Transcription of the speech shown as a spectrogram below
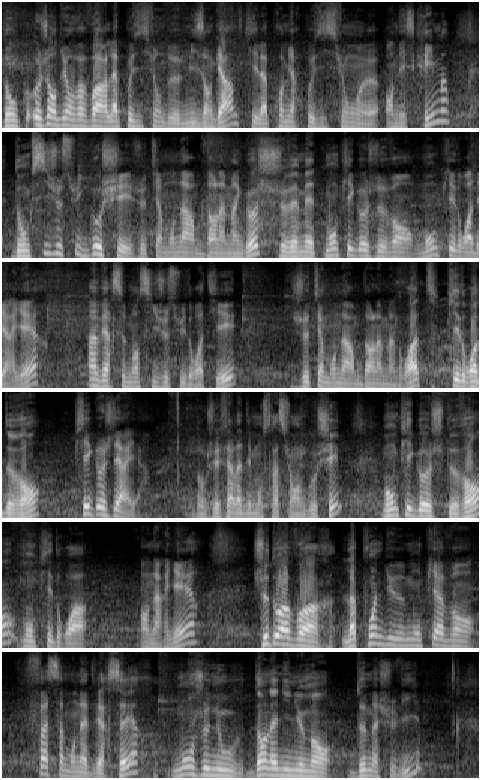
Donc aujourd'hui on va voir la position de mise en garde qui est la première position euh, en escrime. Donc si je suis gaucher, je tiens mon arme dans la main gauche, je vais mettre mon pied gauche devant, mon pied droit derrière. Inversement si je suis droitier, je tiens mon arme dans la main droite, pied droit devant, pied gauche derrière. Donc je vais faire la démonstration en gaucher. Mon pied gauche devant, mon pied droit en arrière. Je dois avoir la pointe de mon pied avant face à mon adversaire, mon genou dans l'alignement de ma cheville.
